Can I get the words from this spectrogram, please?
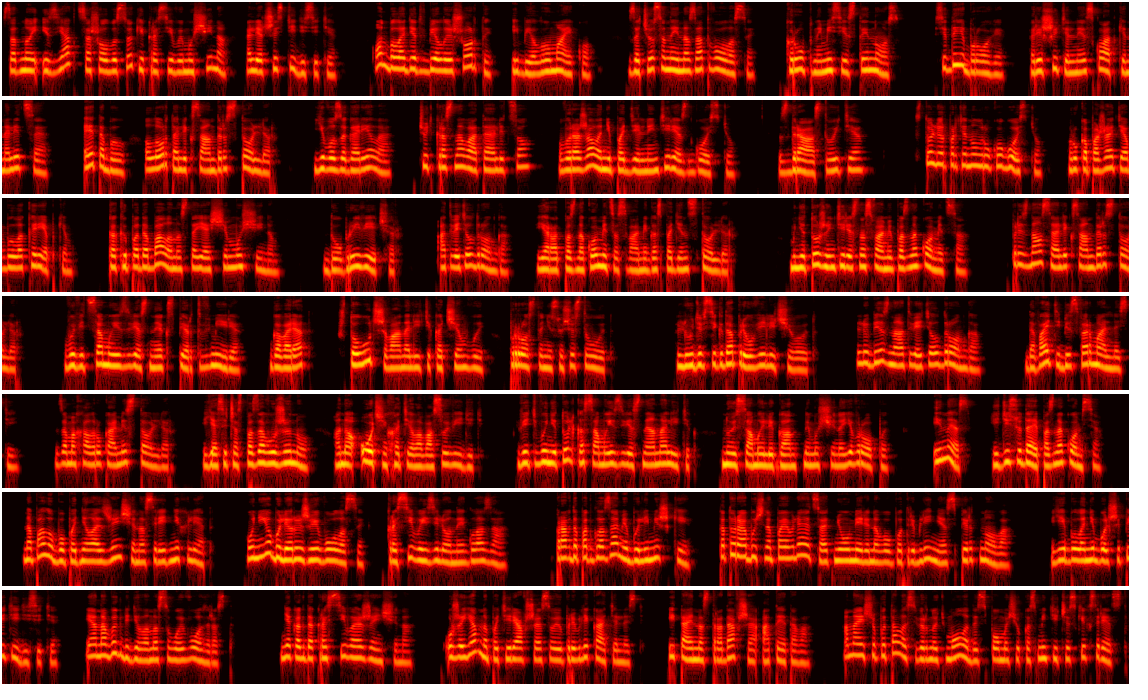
С одной из яхт сошел высокий красивый мужчина лет 60. Он был одет в белые шорты и белую майку, зачесанные назад волосы, крупный мясистый нос, седые брови, решительные складки на лице. Это был лорд Александр Столлер. Его загорелое, чуть красноватое лицо выражало неподдельный интерес к гостю. «Здравствуйте!» Столлер протянул руку гостю. Рукопожатие было крепким, как и подобало настоящим мужчинам. «Добрый вечер», — ответил Дронга. «Я рад познакомиться с вами, господин Столлер». «Мне тоже интересно с вами познакомиться», — признался Александр Столлер. «Вы ведь самый известный эксперт в мире. Говорят, что лучшего аналитика, чем вы, просто не существует». «Люди всегда преувеличивают», — любезно ответил Дронга. «Давайте без формальностей», — замахал руками Столлер. Я сейчас позову жену. Она очень хотела вас увидеть. Ведь вы не только самый известный аналитик, но и самый элегантный мужчина Европы. Инес, иди сюда и познакомься. На палубу поднялась женщина средних лет. У нее были рыжие волосы, красивые зеленые глаза. Правда, под глазами были мешки, которые обычно появляются от неумеренного употребления спиртного. Ей было не больше пятидесяти, и она выглядела на свой возраст. Некогда красивая женщина, уже явно потерявшая свою привлекательность и тайно страдавшая от этого. Она еще пыталась вернуть молодость с помощью косметических средств,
